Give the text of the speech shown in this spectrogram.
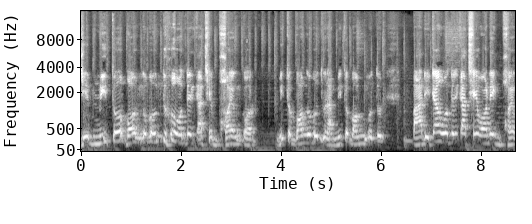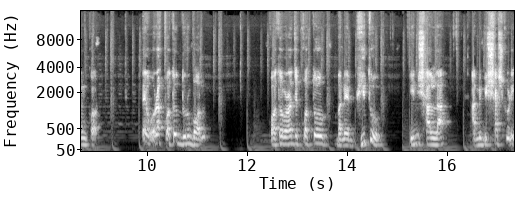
যে মৃত বঙ্গবন্ধু ওদের কাছে ভয়ঙ্কর। মৃত বঙ্গবন্ধু না, মৃত বঙ্গবন্ধুর বাড়িটা ওদের কাছে অনেক ভয়ঙ্কর। তাই ওরা কত দুর্বল, কত ওরা যে কত মানে ভীতু, ইনশাল্লাহ, আমি বিশ্বাস করি।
